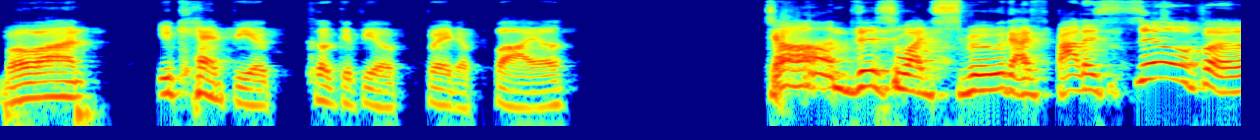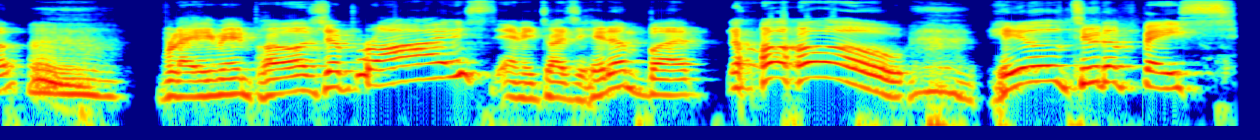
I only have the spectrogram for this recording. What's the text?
Mohan, you can't be a cook if you're afraid of fire. John, this one's smooth as polished silver. Flaming Pearl surprise! And he tries to hit him, but oh, heel to the face.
